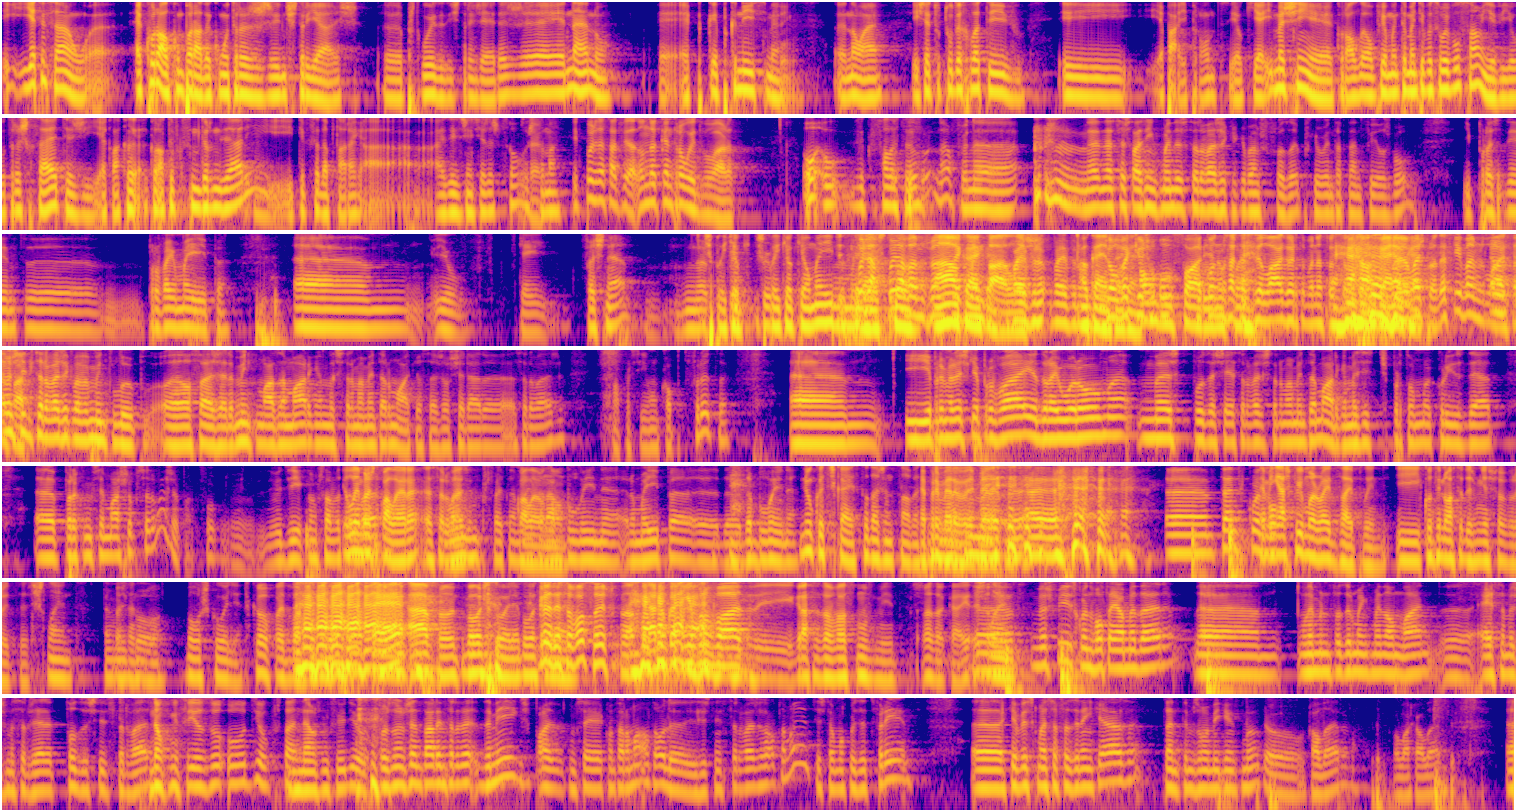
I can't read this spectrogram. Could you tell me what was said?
e, e atenção, a Coral comparada com outras industriais uh, portuguesas e estrangeiras é nano, é, é pequeníssima, uh, não é? Isto é tudo, tudo relativo. E, epá, e pronto, é o que é. Mas sim, a Coral obviamente também teve a sua evolução e havia outras receitas e é claro que a Coral teve que se modernizar e, e teve que se adaptar a, a, às exigências das pessoas certo. também. E depois dessa atividade, onde é que entrou o Eduardo? Oh, oh, fala tu? Não, foi na, nessas tais encomendas de cerveja que acabamos por fazer, porque eu entretanto fui a Lisboa e por acidente uh, provei uma IPA. Uh, eu fiquei fascinado Explica, explica o que é uma IPA. Depois já, depois já vamos, vamos ah, segmentá-las. Vai haver, vai haver okay, um, okay, okay. Um tu quando começaste a dizer lager também não sou assim. okay, Mas pronto, é que vamos lá. É, é um estilo de cerveja que leva muito lúpulo, ou seja, era muito mais amarga, mas extremamente aromática. Ou seja, ao cheirar a, cerveja, parecia um copo de fruta. Um, e a primeira vez que a provei, adorei o aroma, mas depois achei a cerveja extremamente amarga. Mas isso despertou uma curiosidade uh, para conhecer mais sobre cerveja. Pá, eu dizia que não gostava de E lembras de qual era a cerveja? Lembro perfeitamente. Qual era, era a Bolina, era uma IPA uh, da, da Bolina. Nunca se esquece, toda a gente sabe. É a primeira vez. Primeira, uh, tanto quando a minha acho que foi uma Red Zeppelin e continua a ser das minhas favoritas. Excelente. É muito boa. boa. Boa escolha. Desculpa, Eduardo. é? Ah, pronto. Boa escolha, boa Agradeço a vocês, porque senão se calhar nunca tinha provado. E graças ao vosso movimento. Mas ok. Excelente. Uh, mas fiz quando voltei à Madeira. uh, Lembro-me de fazer uma encomenda online. uh, essa mesma cerveja, todos os estilos de cerveja. Não conhecias o, o Diogo, portanto. Não conheci o Diogo. Depois num jantar entre de, de amigos, pá, comecei a contar a malta: olha, existem cervejas altamente, isto é uma coisa diferente. Uh, que a vez começa a fazer em casa. Portanto, temos um amigo em comum, que é o Caldeira. Olá, Caldeira.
